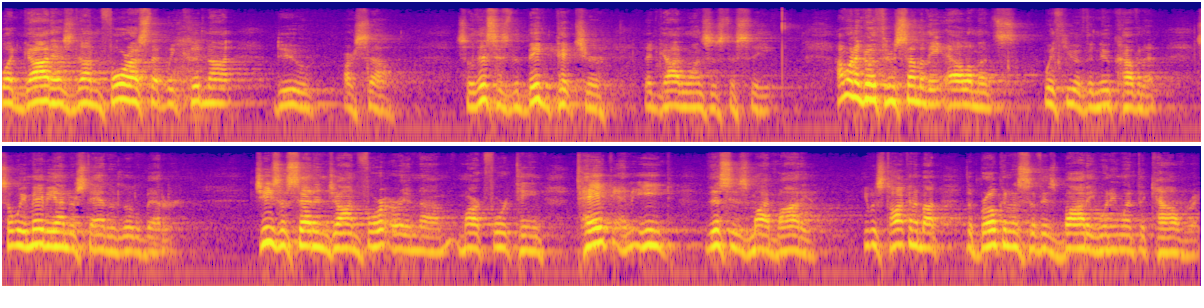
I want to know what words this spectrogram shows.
what God has done for us that we could not do ourselves. So, this is the big picture that God wants us to see. I want to go through some of the elements with you of the new covenant so we maybe understand it a little better. Jesus said in John 4 or in uh, Mark 14, "Take and eat. This is my body." He was talking about the brokenness of his body when he went to Calvary.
